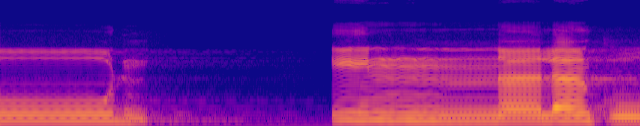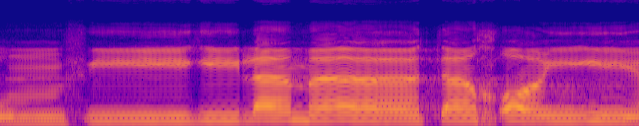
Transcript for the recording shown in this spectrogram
إن لكم فيه لما تخيرون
